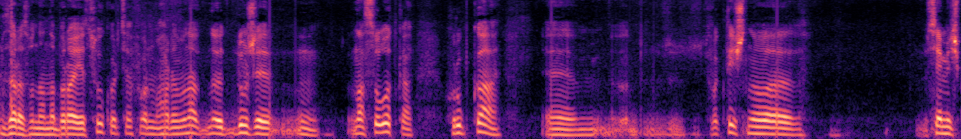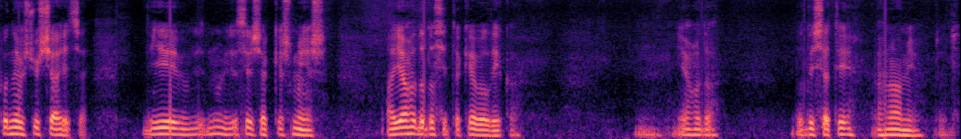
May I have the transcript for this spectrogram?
Зараз вона набирає цукор, ця форма гарна. Вона е, дуже вона солодка, хрупка. е, Фактично е, сімечко не ощущається. І ну, їсиш як кишмиш. А ягода досить таки велика. Ягода до 10 грамів тут.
